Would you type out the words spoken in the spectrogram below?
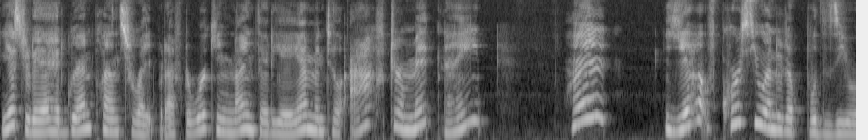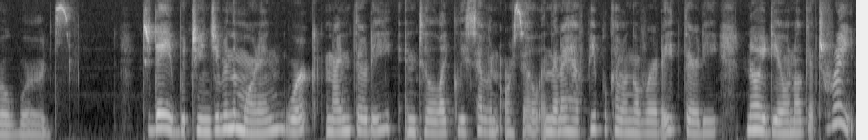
Yesterday I had grand plans to write, but after working 9:30 a.m. until after midnight, what? Yeah, of course you ended up with zero words. Today, between gym in the morning, work 9.30 until likely 7 or so, and then I have people coming over at 8.30, no idea when I'll get to write.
